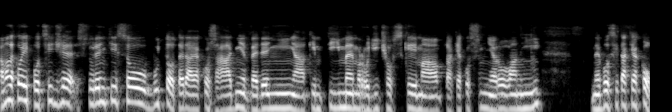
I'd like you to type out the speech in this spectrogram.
já mám takový pocit, že studenti jsou buď to teda jako řádně vedení nějakým týmem rodičovským a tak jako směrovaný, nebo si tak jako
